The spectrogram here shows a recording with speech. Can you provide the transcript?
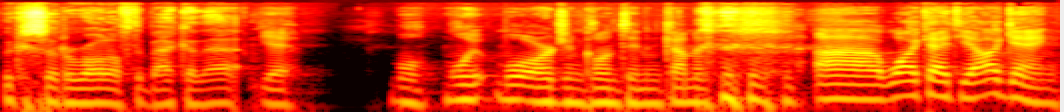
we can sort of roll off the back of that. Yeah. More, more, more origin content coming. uh, YKTR gang,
